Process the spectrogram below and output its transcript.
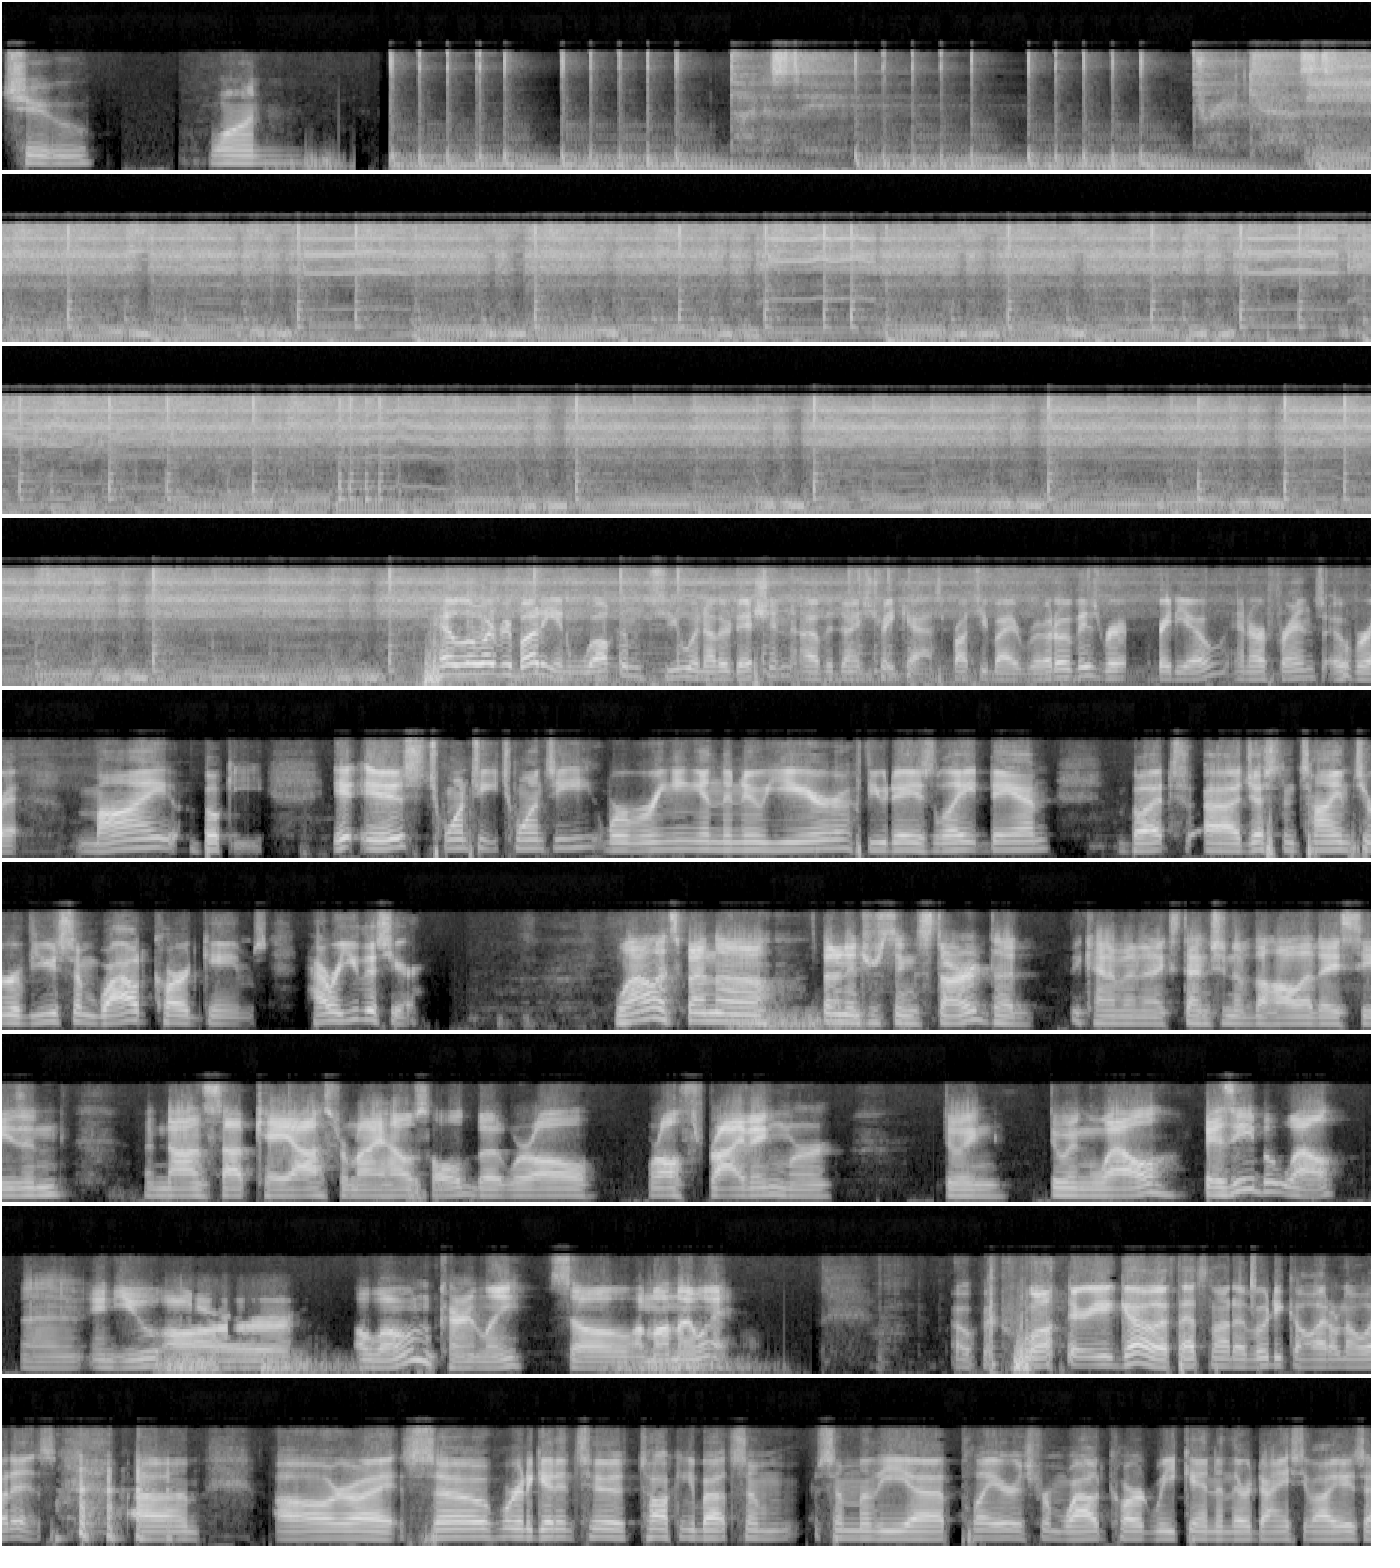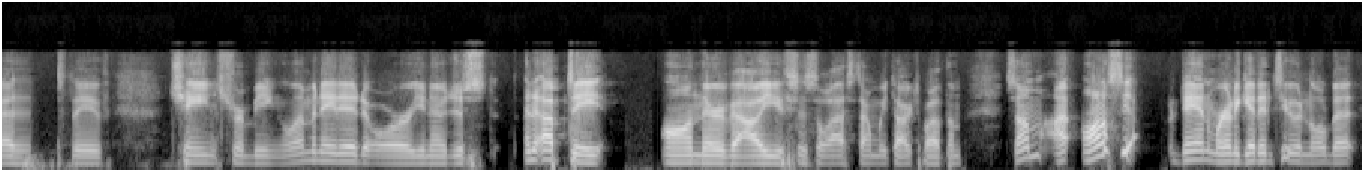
two, one. Hello, everybody, and welcome to another edition of the Dice Tradecast, brought to you by RotoViz Radio and our friends over at MyBookie. It is 2020. We're ringing in the new year, a few days late, Dan, but uh, just in time to review some wild card games. How are you this year? Well, it's been uh it's been an interesting start, uh, kind of an extension of the holiday season, a nonstop chaos for my household, but we're all we're all thriving. We're doing doing well, busy but well. Uh, and you are alone currently, so I'm on my way. Oh, well, there you go. If that's not a booty call, I don't know what is. um, all right, so we're gonna get into talking about some some of the uh, players from Wild Card Weekend and their dynasty values as they've changed from being eliminated, or you know, just an update on their value since the last time we talked about them. Some I, honestly, Dan, we're gonna get into in a little bit.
